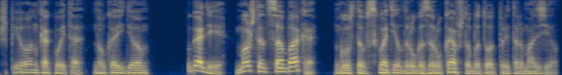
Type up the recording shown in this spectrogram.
Шпион какой-то. Ну-ка, идем». «Погоди, может, это собака?» Густав схватил друга за рукав, чтобы тот притормозил.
